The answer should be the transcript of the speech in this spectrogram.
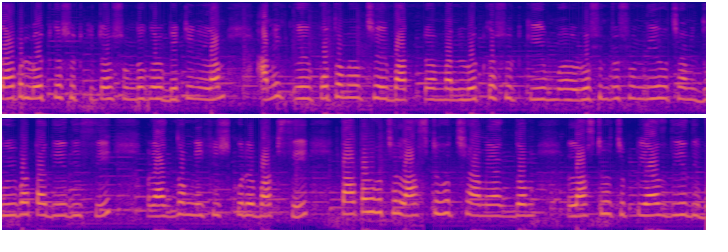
তারপর লটকা শুটকিটা সুন্দর করে বেটে নিলাম। আমি প্রথমে হচ্ছে বাটটা মানে লটকা শুটকি রসুন টসুন দিয়ে হচ্ছে আমি দুই বাটা দিয়ে দিছি মানে একদম নিফিস করে বাটছি। তারপর হচ্ছে লাস্টে হচ্ছে আমি একদম লাস্টে হচ্ছে পেঁয়াজ দিয়ে দিব।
